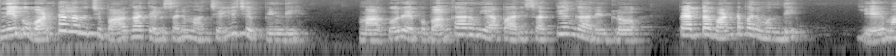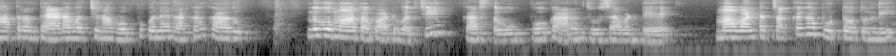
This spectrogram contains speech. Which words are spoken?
నీకు వంటల రుచి బాగా తెలుసని మా చెల్లి చెప్పింది. మాకు రేపు బంగారం వ్యాపారి సత్యం గారింట్లో పెద్ద వంట పని ఉంది. ఏ మాత్రం తేడా వచ్చినా ఒప్పుకునే రకం కాదు. నువ్వు మాతో పాటు వచ్చి కాస్త ఉప్పు కారం చూసావంటే మా వంట చక్కగా పూర్తవుతుంది.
